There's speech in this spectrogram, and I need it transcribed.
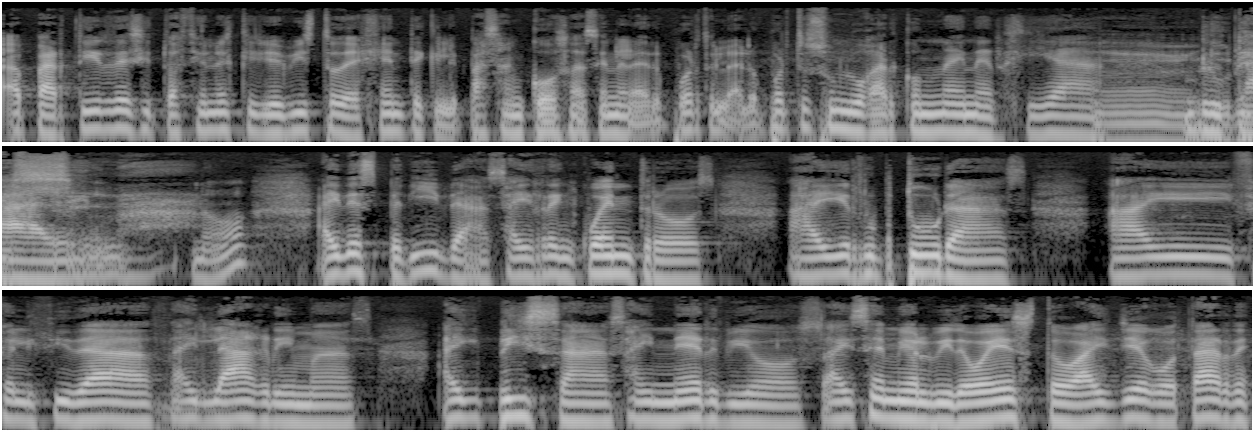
a partir de situaciones que yo he visto de gente que le pasan cosas en el aeropuerto. El aeropuerto es un lugar con una energía mm, brutal, ¿no? Hay despedidas, hay reencuentros, hay rupturas, hay felicidad, hay lágrimas, hay prisas, hay nervios, hay se me olvidó esto, hay llego tarde,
